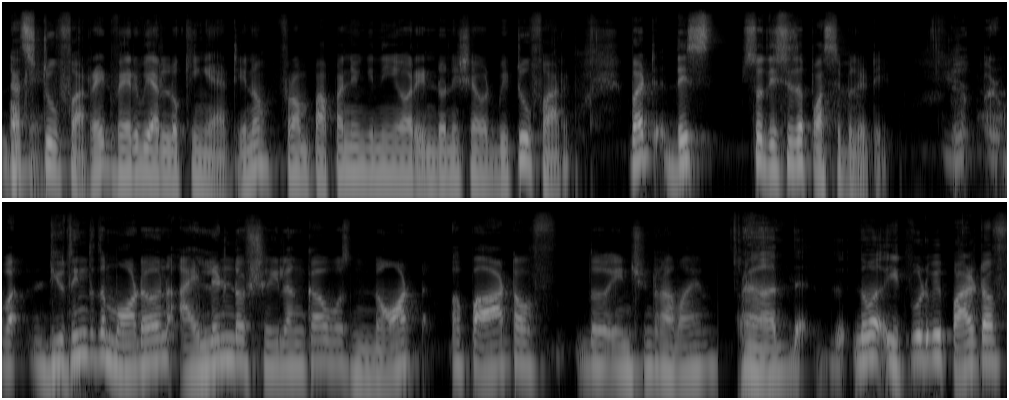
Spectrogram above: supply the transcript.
that's Okay. too far right? Where we are looking at you know from papua new guinea or indonesia would be too far. But this so this is a possibility. Do you think that the modern island of Sri Lanka was not a part of the ancient Ramayana? uh, no it would be part of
